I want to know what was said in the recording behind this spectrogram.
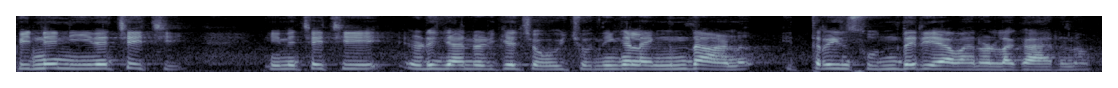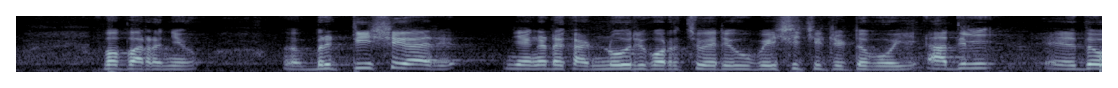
പിന്നെ നീന ചേച്ചി നീന ചേച്ചിയോട് ഞാൻ ഒരിക്കൽ ചോദിച്ചു നിങ്ങൾ എന്താണ് ഇത്രയും സുന്ദരിയാവാനുള്ള കാരണം? അപ്പോൾ പറഞ്ഞു ബ്രിട്ടീഷുകാർ ഞങ്ങളുടെ കണ്ണൂർ കുറച്ച് പേരെ ഉപേക്ഷിച്ചിട്ടിട്ട് പോയി. അതിൽ ഏതോ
